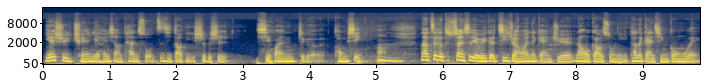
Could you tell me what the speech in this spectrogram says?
也许全也很想探索自己到底是不是喜欢这个同性啊。嗯、那这个算是有一个急转弯的感觉。那我告诉你，他的感情宫位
